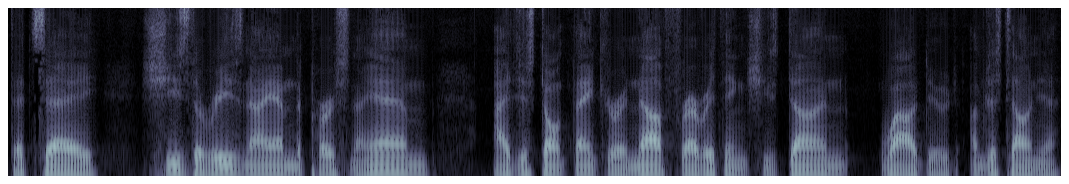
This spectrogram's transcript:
that say, She's the reason I am the person I am, I just don't thank her enough for everything she's done. Wow, dude. I'm just telling you,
